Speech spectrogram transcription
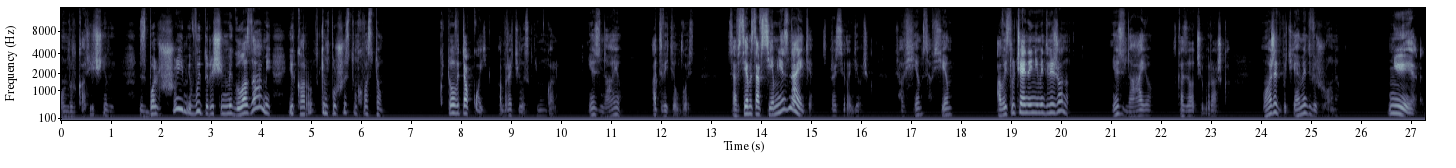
Он был коричневый, с большими вытаращенными глазами и коротким пушистым хвостом. «Кто вы такой?» — обратилась к нему Галя. «Не знаю», — ответил гость. «Совсем-совсем не знаете?» — спросила девочка. «Совсем-совсем». «А вы случайно не медвежонок?» «Не знаю», — сказал Чебурашка. «Может быть, я медвежонок». «Нет»,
